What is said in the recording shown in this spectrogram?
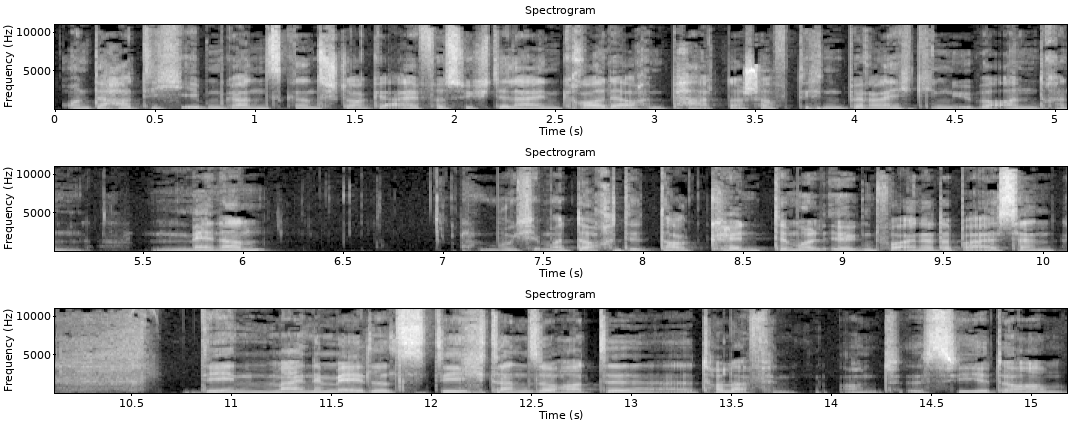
Und da hatte ich eben ganz, ganz starke Eifersüchteleien, gerade auch im partnerschaftlichen Bereich gegenüber anderen Männern, wo ich immer dachte, da könnte mal irgendwo einer dabei sein, den meine Mädels, die ich dann so hatte, äh, toller finden. Und siehe da,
